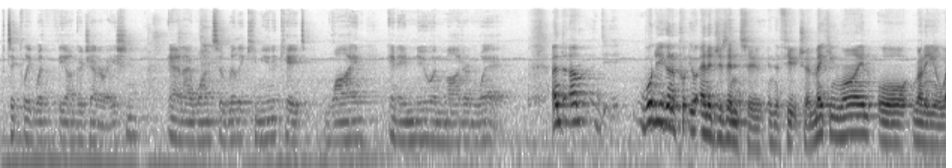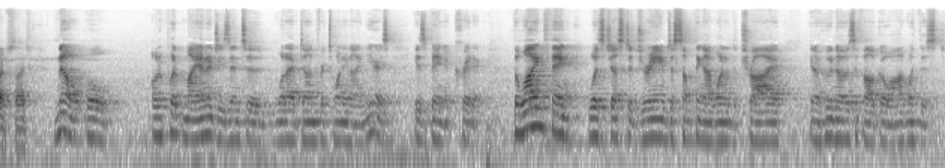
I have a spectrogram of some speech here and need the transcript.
particularly with the younger generation. And I want to really communicate wine in a new and modern way. And um, what are you going to put your energies into in the future? Making wine or running your website? No, well, I want to put my energies into what I've done for 29 years is being a critic. The wine thing was just a dream, just something I wanted to try. You know, who knows if I'll go on with this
